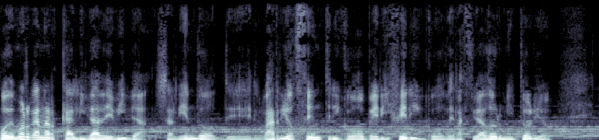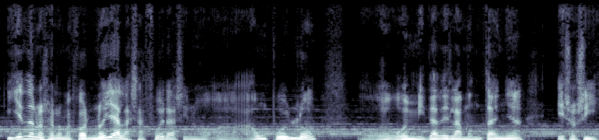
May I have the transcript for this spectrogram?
podemos ganar calidad de vida saliendo del barrio céntrico o periférico de la ciudad dormitorio y yéndonos a lo mejor no ya a las afueras, sino a, un pueblo o, en mitad de la montaña, eso sí,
